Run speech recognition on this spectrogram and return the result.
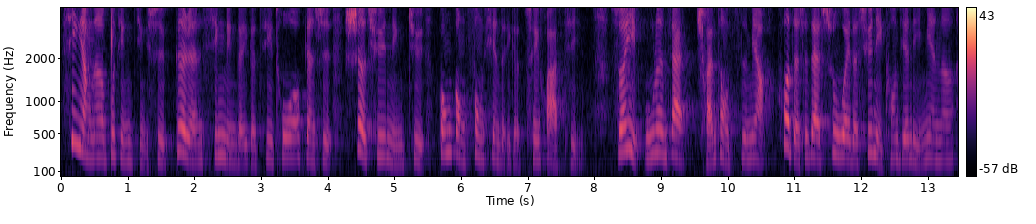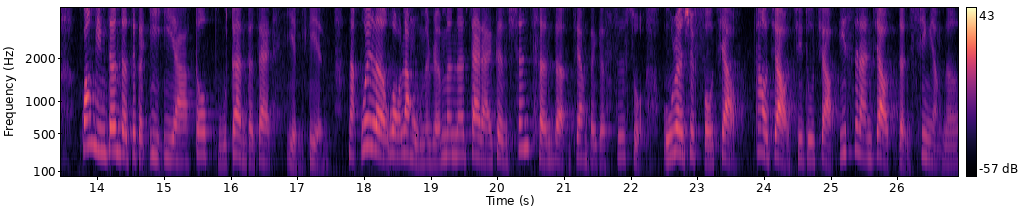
信仰呢，不仅仅是个人心灵的一个寄托，更是社区凝聚、公共奉献的一个催化剂。所以，无论在传统寺庙，或者是在数位的虚拟空间里面呢，光明灯的这个意义啊，都不断的在演变。那为了让我们人们呢带来更深层的这样的一个思索，无论是佛教、道教、基督教、伊斯兰教等信仰呢，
